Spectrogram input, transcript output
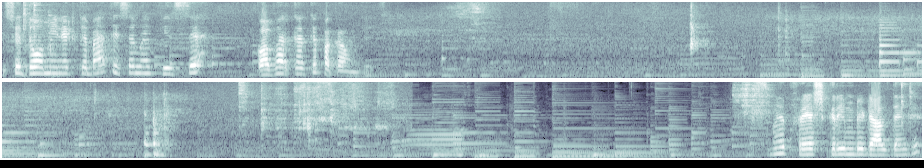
इसे दो मिनट के बाद इसे मैं फिर से कवर करके पकाऊँगी। इसमें फ्रेश क्रीम भी डाल देंगे।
